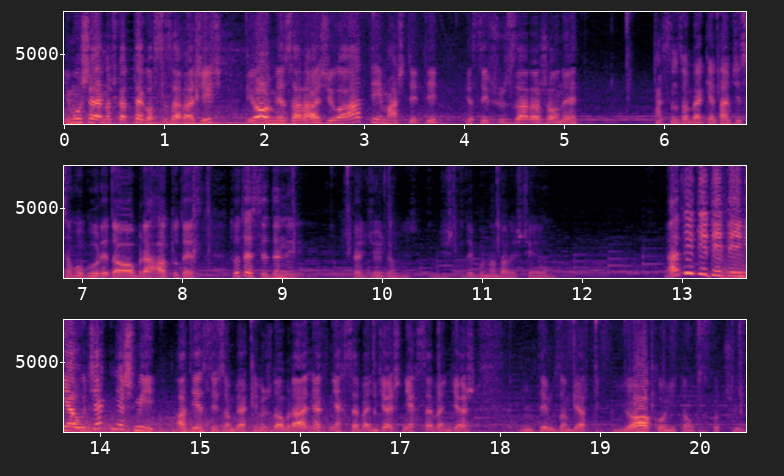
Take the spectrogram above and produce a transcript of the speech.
i muszę na przykład tego sobie zarazić. I on mnie zaraził, a ty masz, ty, ty, jesteś już zarażony. Jestem zombiakiem, tam ci są u góry, dobra, a tutaj jest, tutaj jest jeden... Czekaj, gdzie on jest? Gdzieś tutaj był na dole jeszcze jeden. A ty, ty, ty, ty, nie uciekniesz mi! A ty jesteś zombiakiem, już dobra, niech, nie chcę będziesz, nie chcę będziesz. Tym zombiakiem. Jak oni tam wskoczyli?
